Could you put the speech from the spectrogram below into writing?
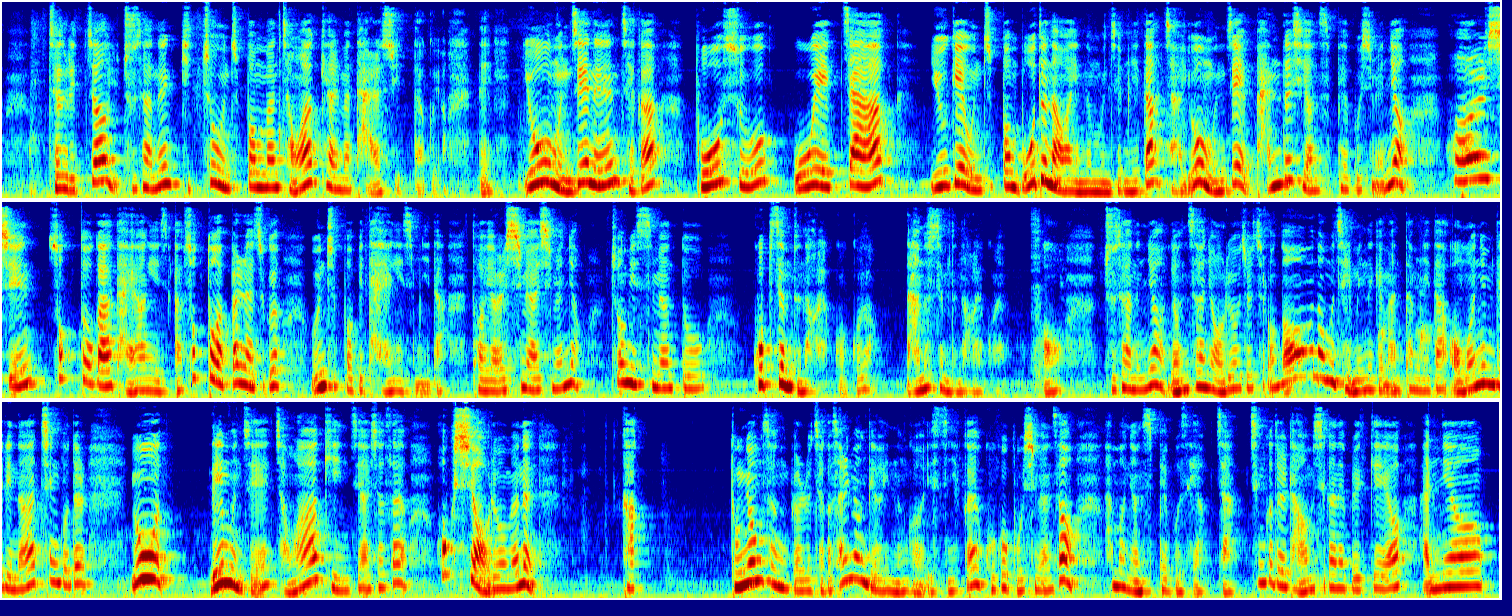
제가 그랬죠? 주사는 기초 운주법만 정확히 알면 다할수 있다고요. 네, 요 문제는 제가 보수, 5의 짝, 6의 운주법 모두 나와 있는 문제입니다. 자, 요 문제 반드시 연습해 보시면요. 훨씬 속도가 다양해, 아, 속도가 빨라지고요. 운주법이 다양해집니다. 더 열심히 하시면요. 좀 있으면 또 곱셈도 나갈 거고요. 나눗셈도 나갈 거예요. 어, 주사는요, 연산이 어려워질수록 너무너무 재밌는 게 많답니다. 어머님들이나 친구들, 요 네 문제 정확히 인지하셔서요. 혹시 어려우면은 각 동영상별로 제가 설명되어 있는 거 있으니까요. 그거 보시면서 한번 연습해 보세요. 자, 친구들 다음 시간에 뵐게요. 안녕.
